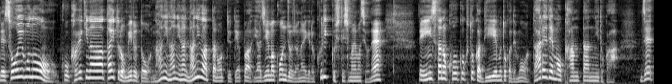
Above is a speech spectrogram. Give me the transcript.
でそういうものをこう過激なタイトルを見ると何何何何があったのって言ってやっぱやじ馬根性じゃないけどクリックしてしまいますよね。でインスタの広告とか DM とかでも誰でも簡単にとか絶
